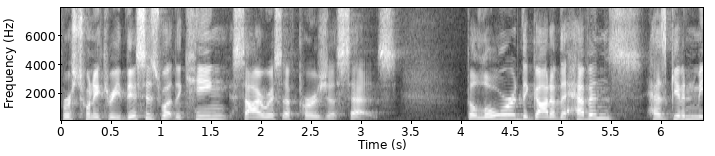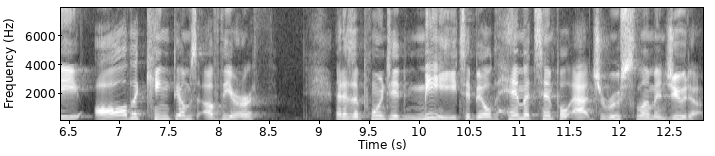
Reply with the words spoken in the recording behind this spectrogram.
Verse 23 This is what the king Cyrus of Persia says The Lord, the God of the heavens, has given me all the kingdoms of the earth and has appointed me to build him a temple at Jerusalem and Judah.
